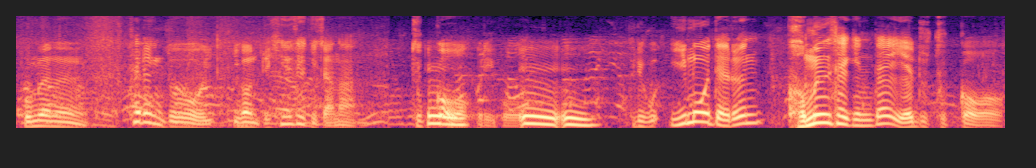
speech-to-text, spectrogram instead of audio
보면은 string도 이건 또 흰색이잖아. 두꺼워 음. 그리고. 음, 음. 그리고 이 모델은 검은색인데 얘도 두꺼워.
